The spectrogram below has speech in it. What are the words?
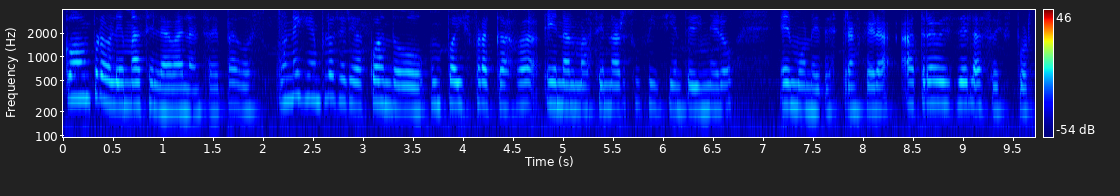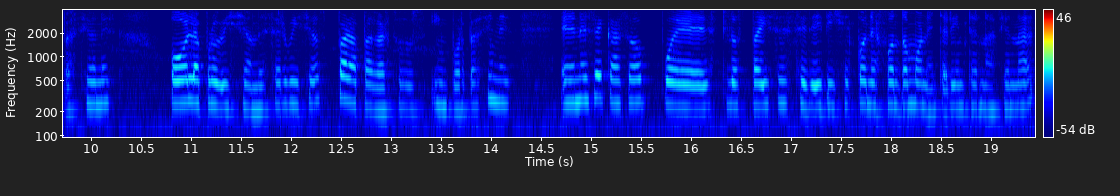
con problemas en la balanza de pagos. Un ejemplo sería cuando un país fracasa en almacenar suficiente dinero en moneda extranjera a través de las exportaciones o la provisión de servicios para pagar sus importaciones. En ese caso, pues los países se dirigen con el Fondo Monetario Internacional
